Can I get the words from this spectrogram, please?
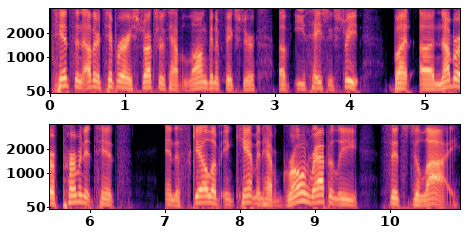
Tents and other temporary structures have long been a fixture of East Hastings Street, but a number of permanent tents and the scale of encampment have grown rapidly since July.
